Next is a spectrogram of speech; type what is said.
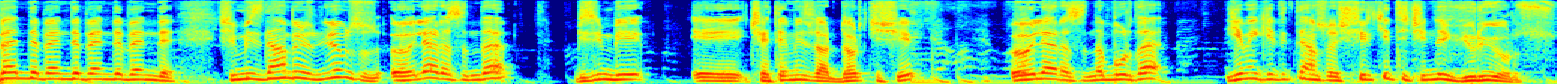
Ben de ben de ben. Şimdi biz ne yapıyoruz biliyor musunuz? Öğle arasında bizim bir e, çetemiz var dört kişi. Öğle arasında burada yemek yedikten sonra şirket içinde yürüyoruz.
